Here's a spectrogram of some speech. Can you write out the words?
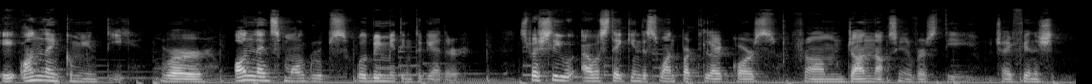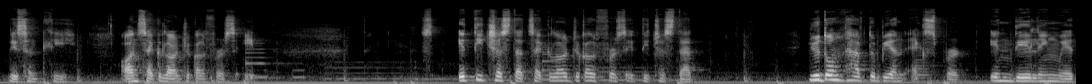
a online community where online small groups will be meeting together. Especially i was taking this one particular course from Johns Hopkins university which i finished recently on psychological first aid. It teaches that psychological first aid teaches that you don't have to be an expert in dealing with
